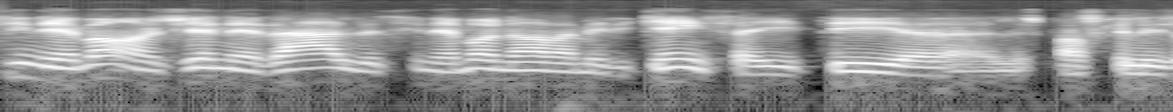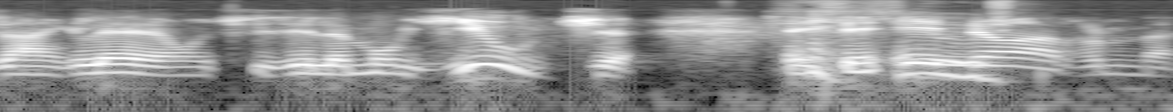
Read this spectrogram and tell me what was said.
cinéma en général, le cinéma nord-américain, ça a été, euh, je pense que les Anglais ont utilisé le mot huge. Ça a été énorme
